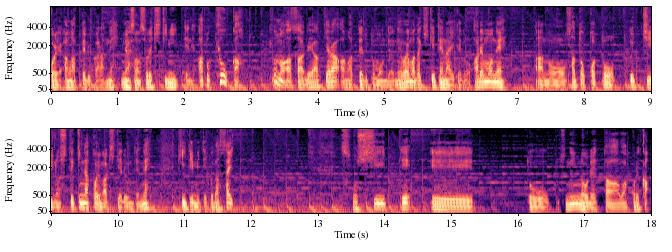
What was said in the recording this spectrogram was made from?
声上がってるからね。皆さんそれ聞きに行ってね。あと今日か。今日の朝レアキャラ上がってると思うんだよね。わいまだ聞けてないけど、あれもね、あの、さとことウッチーの素敵な声が聞けるんでね、聞いてみてください。そして、えー、っと、次のレターはこれか。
